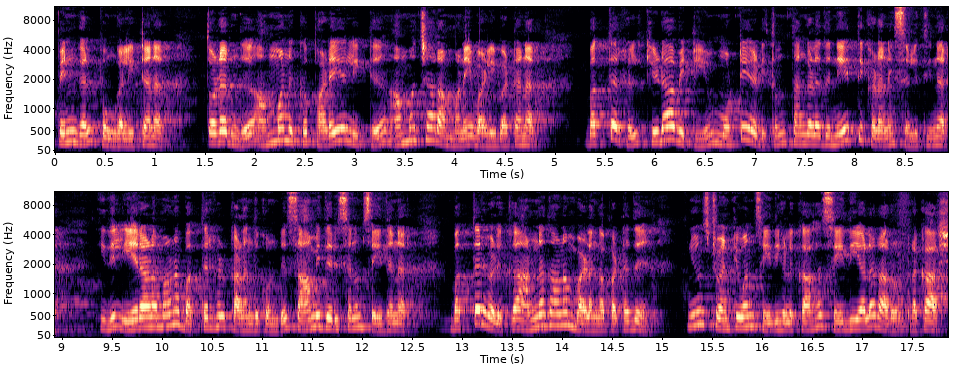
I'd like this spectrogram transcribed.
பெண்கள் பொங்கலிட்டனர். தொடர்ந்து அம்மனுக்கு படையலிட்டு அம்மச்சார் அம்மனை வழிபட்டனர். பக்தர்கள் கிடா வெட்டியும் மொட்டையடித்தும் தங்களது நேர்த்திக் கடனை செலுத்தினர். இதில் ஏராளமான பக்தர்கள் கலந்து கொண்டு சாமி தரிசனம் செய்தனர். பக்தர்களுக்கு அன்னதானம் வழங்கப்பட்டது. நியூஸ் டுவெண்ட்டி ஒன் செய்திகளுக்காக செய்தியாளர் அருண் பிரகாஷ்.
